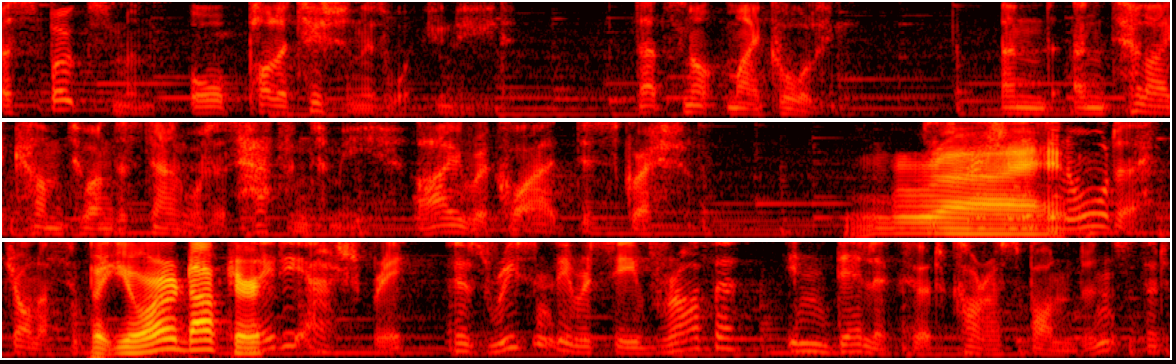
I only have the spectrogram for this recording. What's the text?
A spokesman or politician is what you need. That's not my calling. And until I come to understand what has happened to me, I require discretion. discretion is Right. in order, Jonathan. But you are a doctor. Lady Ashbury has recently received rather indelicate correspondence that,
